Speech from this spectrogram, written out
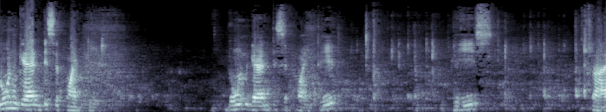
don't get disappointed. Don't get disappointed. Please try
